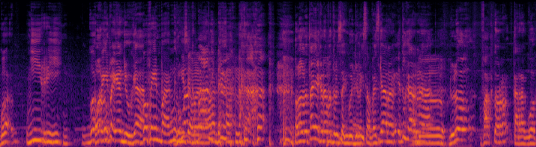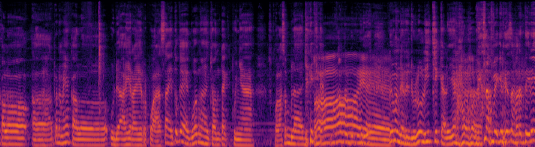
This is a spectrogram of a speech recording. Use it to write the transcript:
Gua ngiri Gua Oh, lu pengen juga? Gua pengen banget Gua ngisi malah kebalik. Kalau lu tanya kenapa tulisan gue jelek sampai sekarang, itu karena dulu faktor karena gue kalau eh, apa namanya kalau udah akhir-akhir puasa itu kayak gue ngecontek punya sekolah sebelah jadi kayak Oh, buku iya, iya, iya. gue emang dari dulu licik kali ya sampai gini seperti ini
